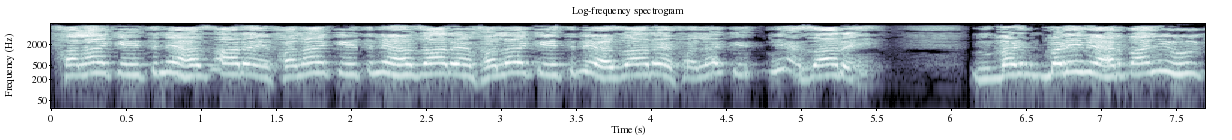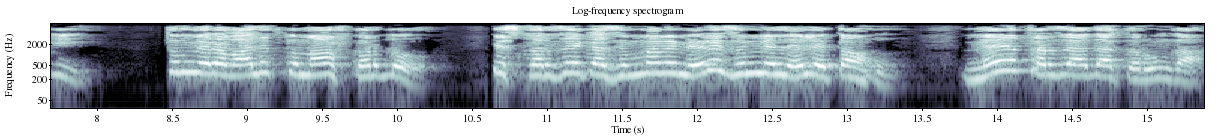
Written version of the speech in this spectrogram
فلاں کے اتنے ہزار ہیں، فلاں کے اتنے ہزار ہیں، فلاں کے اتنے ہزار ہیں، فلاں کے اتنے ہزار ہیں۔ بڑی مہربانی ہوگی، تم میرے والد کو معاف کر دو۔ اس قرضے کا ذمہ میں میرے ذمے لے لیتا ہوں۔ میں قرض ادا کروں گا۔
